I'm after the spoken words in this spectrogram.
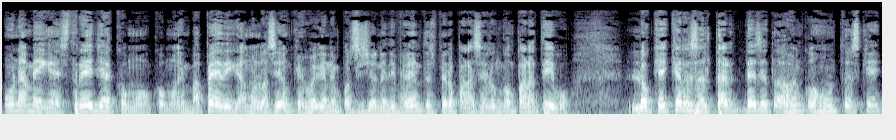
una mega estrella como, como Mbappé, digámoslo así, aunque jueguen en posiciones diferentes, pero para hacer un comparativo. Lo que hay que resaltar de ese trabajo en conjunto es que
